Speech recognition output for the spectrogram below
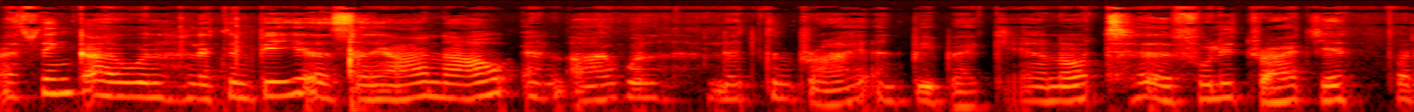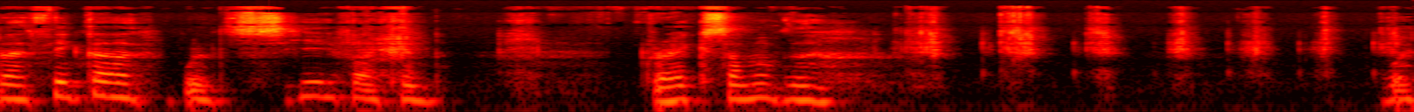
I think I will let them be as they are now and I will let them dry and be back. They are not uh, fully dried yet, but I think I will see if I can drag some of the wet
